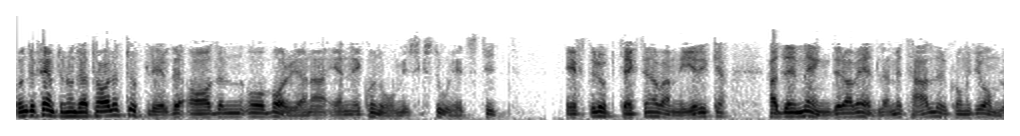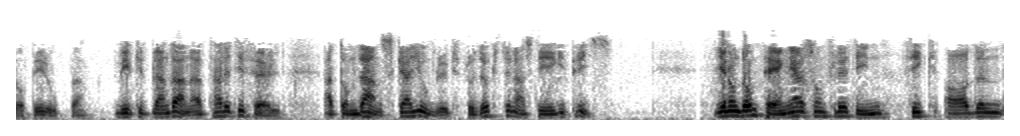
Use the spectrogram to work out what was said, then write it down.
Under 1500-talet upplevde adeln och borgarna en ekonomisk storhetstid. Efter upptäckten av Amerika hade mängder av ädla metaller kommit i omlopp i Europa, vilket bland annat hade till följd att de danska jordbruksprodukterna steg i pris. Genom de pengar som flöt in fick adeln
